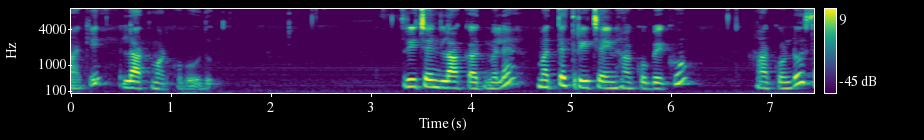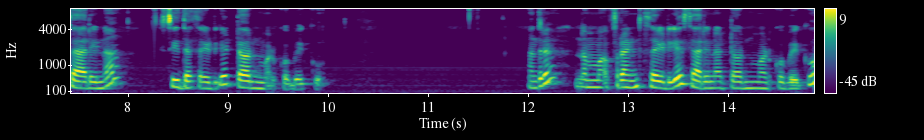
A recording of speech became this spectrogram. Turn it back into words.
ಹಾಕಿ ಲಾಕ್ ಮಾಡ್ಕೋಬೋದು. ತ್ರೀ ಚೈನ್ ಲಾಕ್ ಆದಮೇಲೆ ಮತ್ತೆ ತ್ರೀ ಚೈನ್ ಹಾಕೋಬೇಕು. ಹಾಕ್ಕೊಂಡು ಸ್ಯಾರಿನ ಸೀದಾ ಸೈಡ್ಗೆ ಟರ್ನ್ ಮಾಡ್ಕೋಬೇಕು. ಅಂದರೆ ನಮ್ಮ ಫ್ರಂಟ್ ಸೈಡ್ಗೆ ಸ್ಯಾರಿನ ಟರ್ನ್ ಮಾಡ್ಕೋಬೇಕು.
